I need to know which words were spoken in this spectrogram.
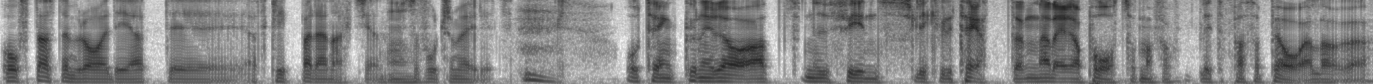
oftast en bra idé att, eh, att klippa den aktien mm. så fort som möjligt. Och tänker ni då att nu finns likviditeten när det är rapport så att man får lite passa på eller? Eh,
